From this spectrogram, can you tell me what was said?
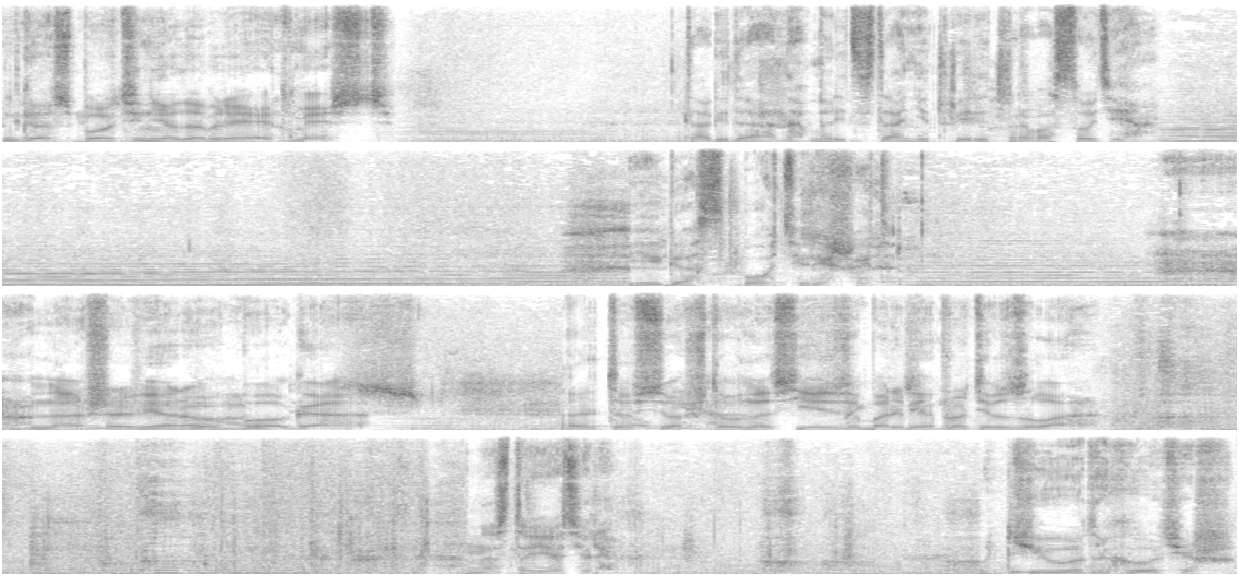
Господь не одобряет месть. Тогда она предстанет перед правосудием. И Господь решит. Наша вера в Бога – это все, что у нас есть в борьбе против зла. Настоятель. Чего ты хочешь?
